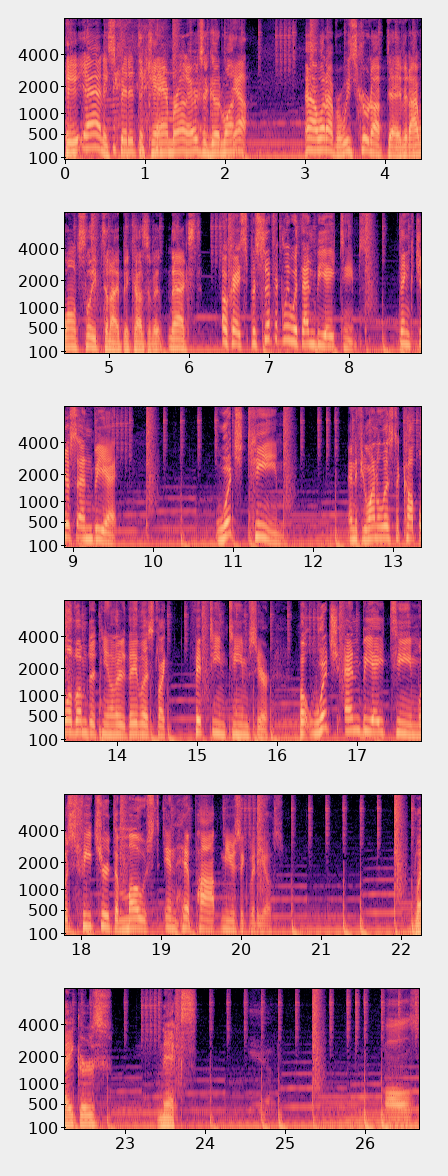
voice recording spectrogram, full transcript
He, yeah, and he spit at the camera. There's a good one. Yeah. Yeah, whatever. We screwed up, David. I won't sleep tonight because of it. Next. Okay, specifically with NBA teams. Think just NBA. Which team, and if you want to list a couple of them, to, you know, they- they list like 15 teams here, but which NBA team was featured the most in hip hop music videos? Lakers, Knicks. Yeah. Bulls.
